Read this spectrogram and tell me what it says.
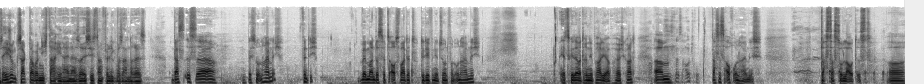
es eh schon gesagt, aber nicht da hinein. Also es ist dann völlig was anderes. Das ist äh, ein bisschen unheimlich, finde ich. Wenn man das jetzt ausweitet, die Definition von unheimlich. Jetzt geht aber drin die Party ab, höre ich gerade. Ähm, Das Outro. das ist auch unheimlich, dass das so laut ist. Äh,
